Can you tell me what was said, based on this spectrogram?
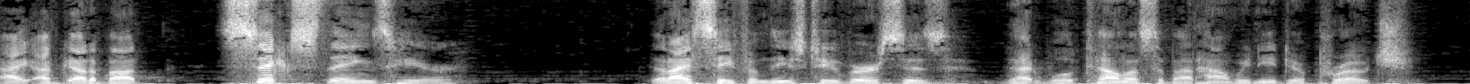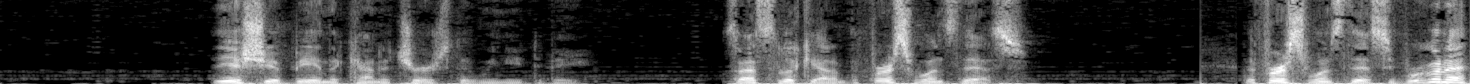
I've got about six things here that I see from these two verses that will tell us about how we need to approach the issue of being the kind of church that we need to be. So let's look at them. The first one's this. The first one's this. If we're going to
